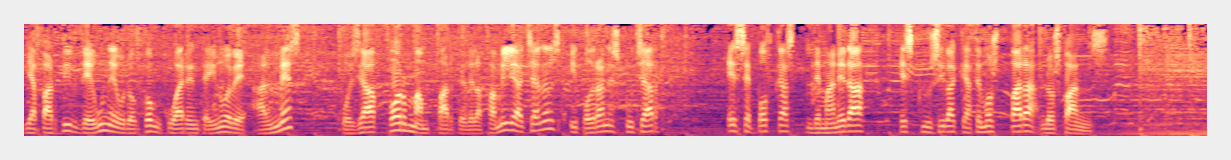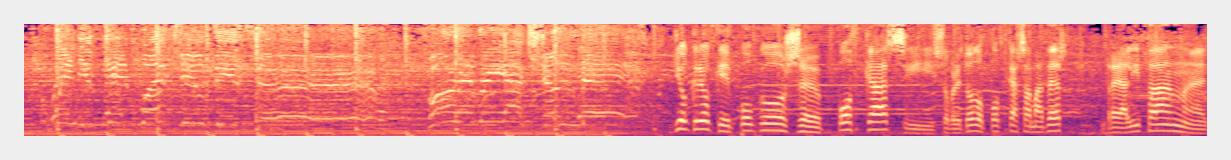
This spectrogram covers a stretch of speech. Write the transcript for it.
y a partir de un euro con 49 al mes pues ya forman parte de la familia Channels y podrán escuchar ese podcast de manera exclusiva que hacemos para los fans. Yo creo que pocos eh, podcasts y sobre todo podcasts amateurs realizan eh,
